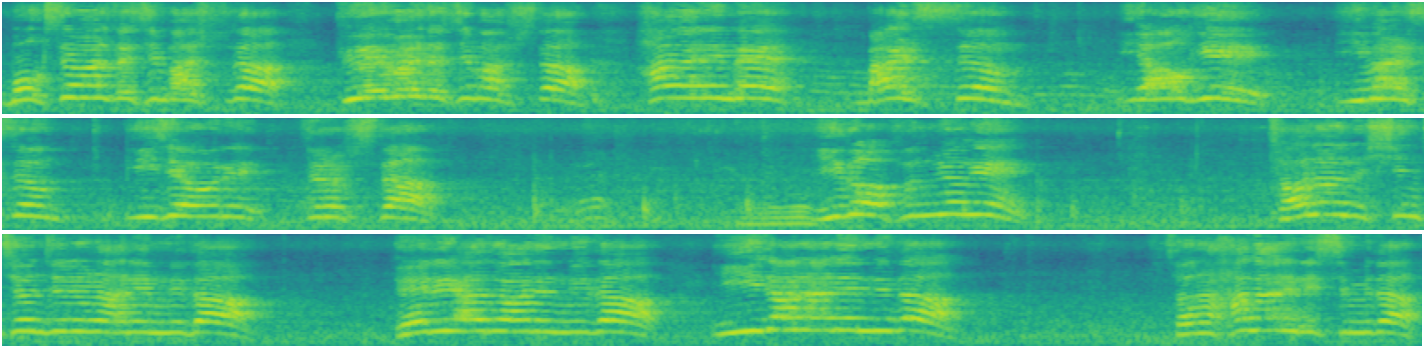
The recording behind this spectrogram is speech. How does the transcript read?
목사 말 듣지 맙시다. 교회 말 듣지 맙시다. 하나님의 말씀, 여기 이 말씀 이제 우리 들읍시다. 이거 분명히 저는 신천지는 아닙니다. 베리아도 아닙니다. 이단 아닙니다. 저는 하나님 있습니다.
